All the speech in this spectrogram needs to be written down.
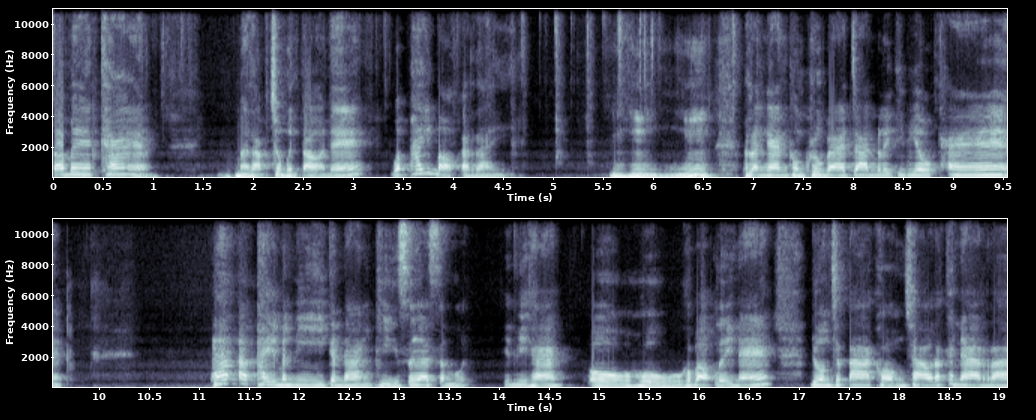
ต่อมาค่ะ มารับชมกันต่อนะ ว่าไพ่บอกอะไรพลังงานของครูบาอาจารย์มาเลยทีเดียวค่ะ พระอภัยมณีกับนางผีเสื้อสมุทรเห็นไหมคะ โอ้โหเขาบอกเลยนะ ดวงชะตาของชาวลัคนารา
